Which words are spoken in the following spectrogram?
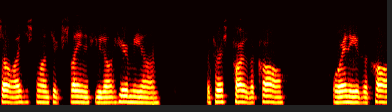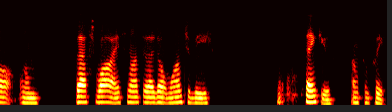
So I just wanted to explain if you don't hear me on the first part of the call or any of the call, um, that's why. It's not that I don't want to be. Thank you. I'm complete.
